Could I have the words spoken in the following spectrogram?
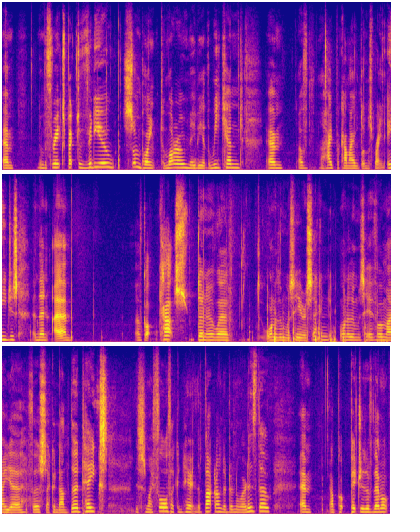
Um, number three, expect a video some point tomorrow, maybe at the weekend. Um, of a hypercam. I haven't done a sprite in ages. And then um, I've got cats. Don't know where one of them was here a second. One of them was here for my uh, first, second, and third takes. This is my fourth. I can hear it in the background. I don't know where it is though. Um, I'll put pictures of them up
